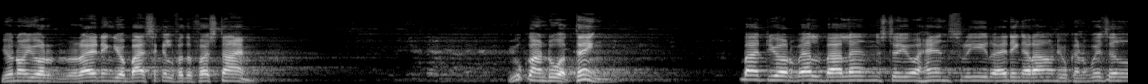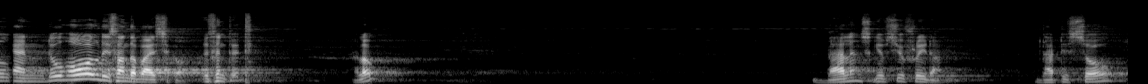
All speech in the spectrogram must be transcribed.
You know you're riding your bicycle for the first time. You can't do a thing, but you're well balanced, your hands free, riding around, you can whistle and do all this on the bicycle, isn't it? Hello? Balance gives you freedom. That is so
